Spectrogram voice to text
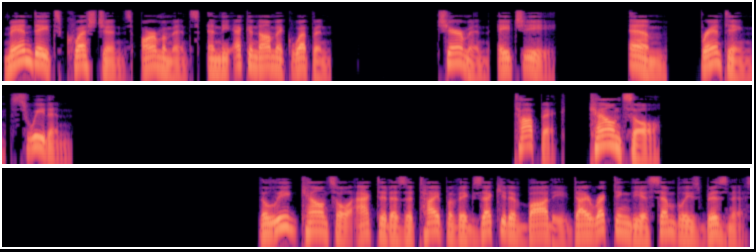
Mandates questions, armaments, and the economic weapon Chairman, H. E. M. Branting Sweden Topic: Council. The League Council acted as a type of executive body directing the Assembly's business.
